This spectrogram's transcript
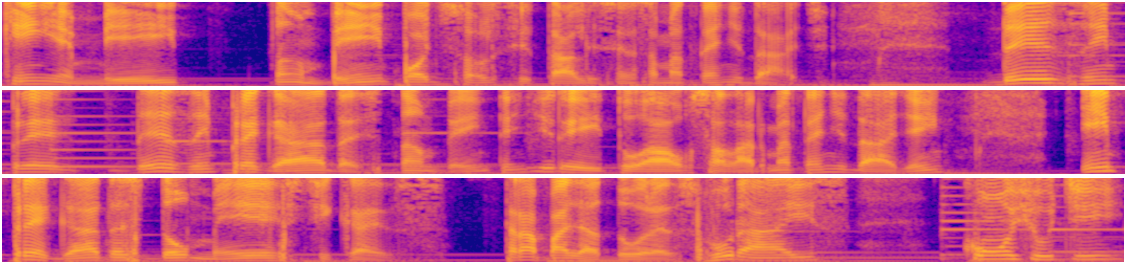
quem é MEI também pode solicitar licença maternidade. Desempre... Desempregadas também têm direito ao salário maternidade, hein? empregadas domésticas, trabalhadoras rurais, cônjuge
